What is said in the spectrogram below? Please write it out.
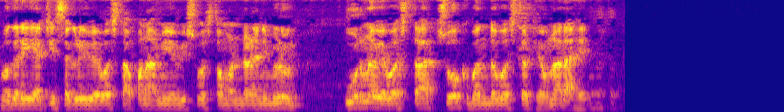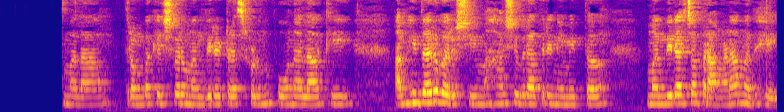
वगैरे याची सगळी व्यवस्थापन आम्ही विश्वस्त मंडळाने मिळून पूर्ण व्यवस्था चोख बंदोबस्त ठेवणार आहे. मला त्र्यंबकेश्वर मंदिर ट्रस्टकडून फोन आला की आम्ही दरवर्षी महाशिवरात्रीनिमित्त मंदिराच्या प्रांगणामध्ये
